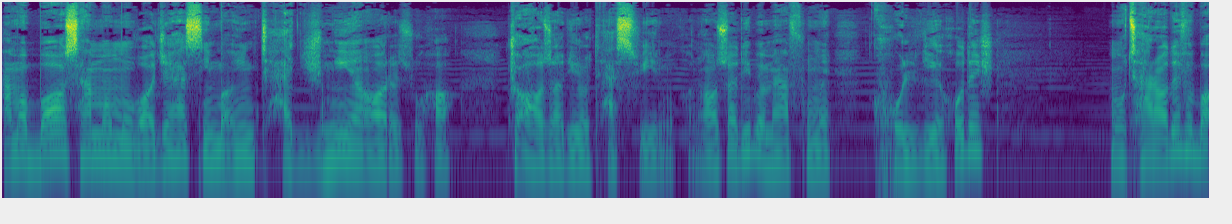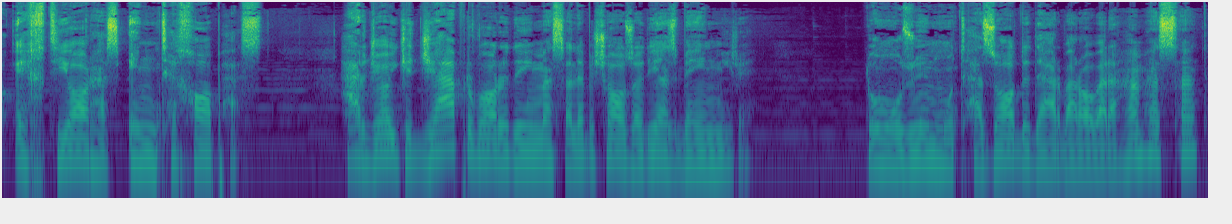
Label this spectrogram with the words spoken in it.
اما باز هم ما مواجه هستیم با این تجمیع آرزوها که آزادی رو تصویر می‌کنه. آزادی به مفهوم کلی خودش مترادف با اختیار هست انتخاب هست. هر جایی که جبر وارد این مسئله بشه آزادی از بین میره. دو موضوع متضاد در برابر هم هستند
